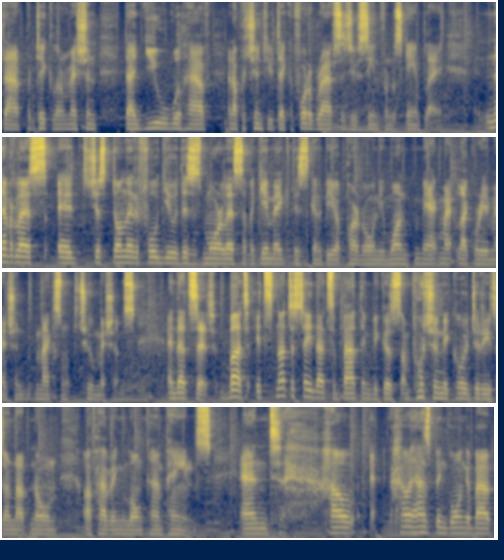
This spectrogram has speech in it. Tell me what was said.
that particular mission that you will have an opportunity to take photographs as you've seen from this gameplay. Nevertheless, it, just don't let it fool you. This is more or less of a gimmick. This is going to be a part of only one, like already mentioned, maximum two missions. And that's it. But it's not to say that's a bad thing because unfortunately Call of Duties are not known of having long campaigns. And how, how it has been going about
